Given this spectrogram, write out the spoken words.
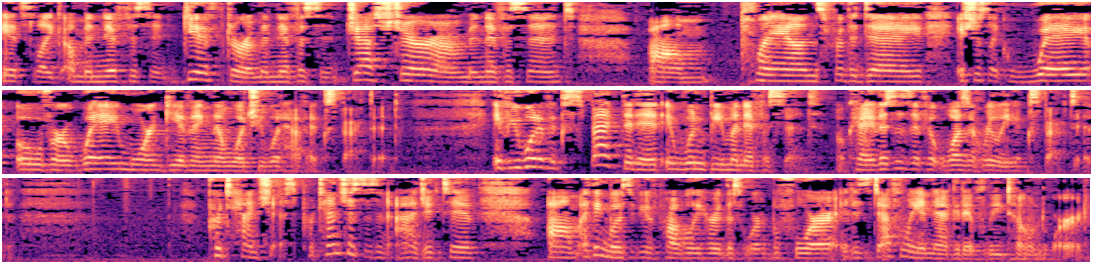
it's like a munificent gift or a munificent gesture or a munificent um, plans for the day. It's just like way over, way more giving than what you would have expected. If you would have expected it, it wouldn't be munificent. Okay, this is if it wasn't really expected. Pretentious. Pretentious is an adjective. Um, I think most of you have probably heard this word before. It is definitely a negatively toned word.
